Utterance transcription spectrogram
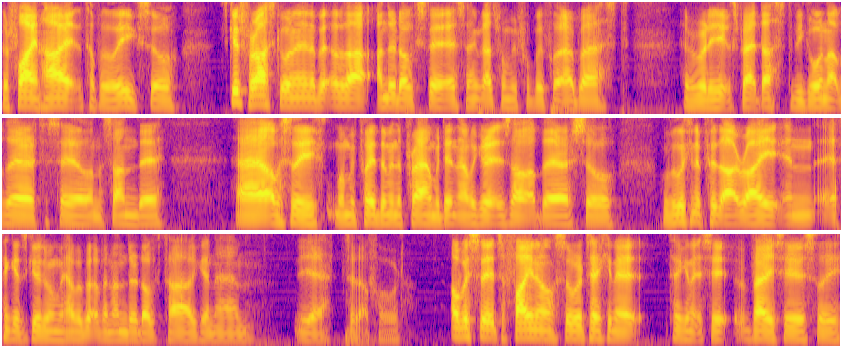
they're flying high at the top of the league. So it's good for us going in a bit of that underdog status. I think that's when we probably play our best. Everybody expect us to be going up there to Sale on the Sunday. Uh, obviously, when we played them in the Prem, we didn't have a great result up there, so we'll be looking to put that right. And I think it's good when we have a bit of an underdog tag and um, yeah, take that forward. Obviously, it's a final, so we're taking it taking it se- very seriously,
